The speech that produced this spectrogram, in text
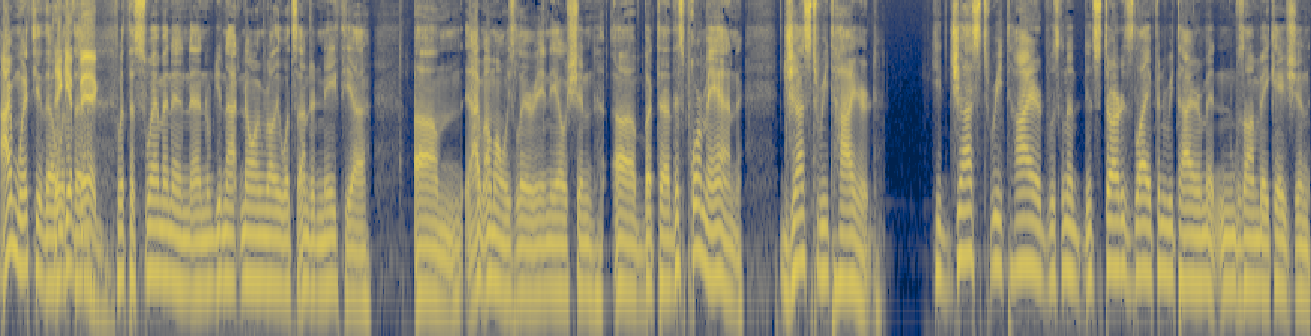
I'm with you though. They with get the, big. with the swimming and and you're not knowing really what's underneath you. Um, I'm, I'm always leery in the ocean. Uh, but uh, this poor man just retired. He just retired. Was going to start his life in retirement and was on vacation,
